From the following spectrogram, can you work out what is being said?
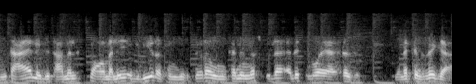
وتعالج اتعملت له عملية كبيرة في إنجلترا وكان الناس كلها قالت إن هو يعتزل. ولكن رجع.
